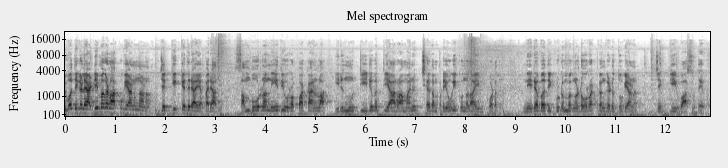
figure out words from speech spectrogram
യുവതികളെ അടിമകളാക്കുകയാണെന്നാണ് ജഗ്ഗിക്കെതിരായ പരാതി. സമ്പൂർണ നീതി ഉറപ്പാക്കാനുള്ള ഇരുന്നൂറ്റി ഇരുപത്തിയാറാം അനുച്ഛേദം പ്രയോഗിക്കുന്നതായും കോടതി. നിരവധി കുടുംബങ്ങളുടെ ഉറക്കം കെടുത്തുകയാണ് ജഗ്ഗി വാസുദേവ്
